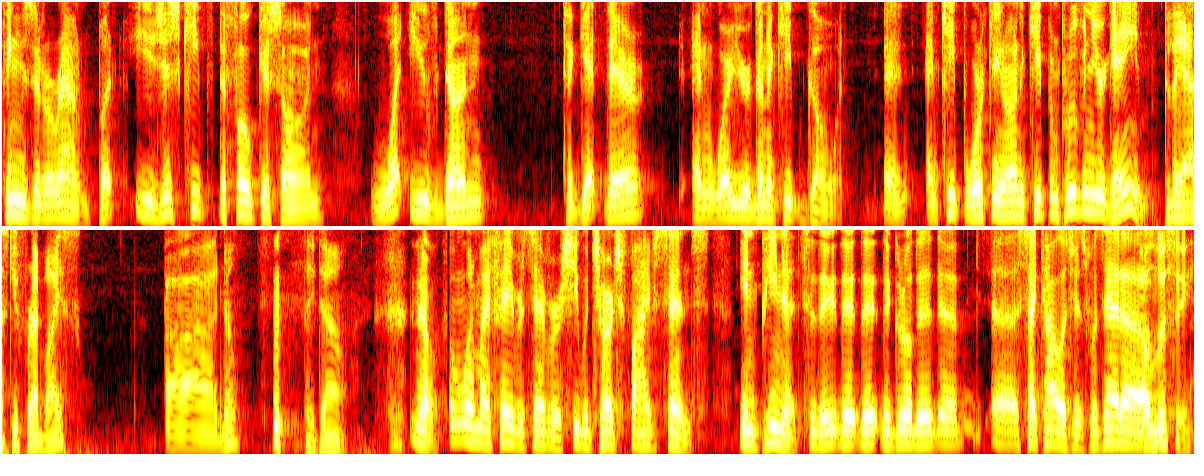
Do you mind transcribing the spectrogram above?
things that are around. But you just keep the focus on what you've done to get there and where you're going to keep going. And, and keep working on and keep improving your game. Do they ask you for advice? Uh, no. They don't. No, one of my favorites ever. She would charge five cents in peanuts. So the the the, the girl, the, the uh, psychologist, was that um, Oh, Lucy.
